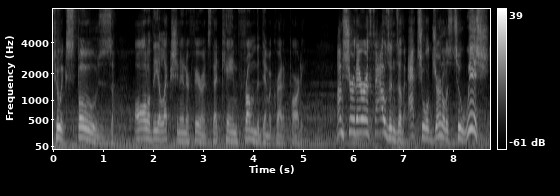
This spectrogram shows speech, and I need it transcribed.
to expose all of the election interference that came from the Democratic Party. I'm sure there are thousands of actual journalists who wish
